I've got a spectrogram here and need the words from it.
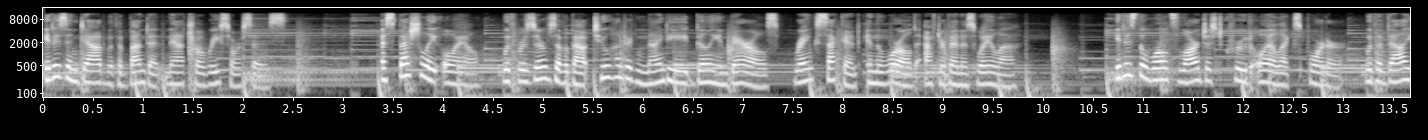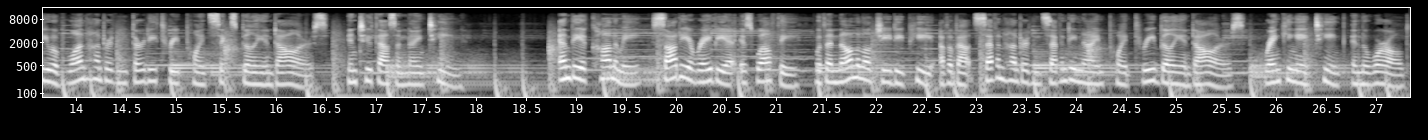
it is endowed with abundant natural resources especially oil, with reserves of about 298 billion barrels, ranks second in the world after Venezuela. It is the world's largest crude oil exporter, with a value of $133.6 billion in 2019. And the economy, Saudi Arabia is wealthy, with a nominal GDP of about $779.3 billion, ranking 18th in the world.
